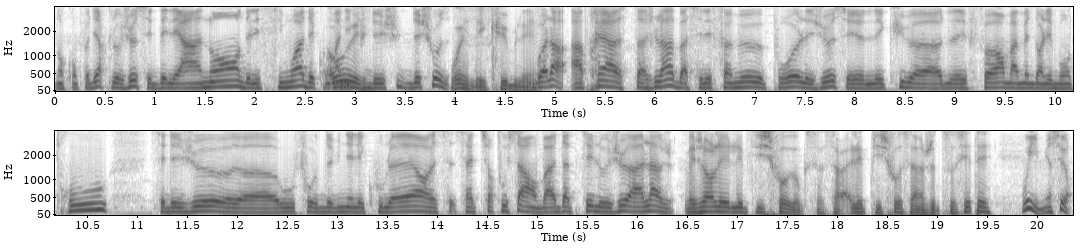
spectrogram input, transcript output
Donc on peut dire que le jeu, c'est dès les un an, dès les six mois, dès qu'on Oh oui. manipule des, des choses. Oui, les cubes, les. Voilà, après à cet âge-là, bah, c'est les fameux, pour eux, les jeux, c'est les cubes, euh, les formes à mettre dans les bons trous. C'est des jeux euh, où il faut deviner les couleurs. Ça va être surtout ça. On va adapter le jeu à l'âge. Mais genre les, les petits chevaux, donc ça, ça- les petits chevaux, c'est un jeu de société. Oui, bien sûr.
